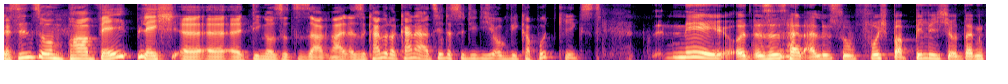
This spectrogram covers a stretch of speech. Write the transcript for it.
Das sind so ein paar Wellblech-Dinger äh, äh, äh sozusagen halt. Also kann mir doch keiner erzählen, dass du die nicht irgendwie kaputt kriegst. Nee, und es ist halt alles so furchtbar billig und dann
